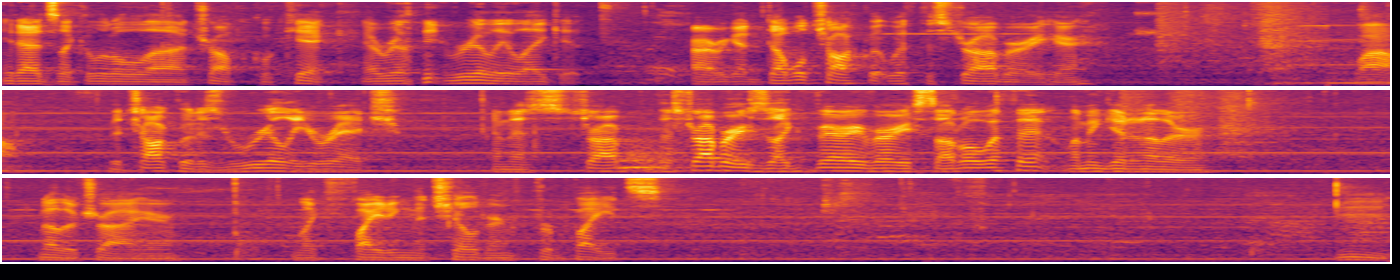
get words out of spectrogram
it adds like a little uh, tropical kick. I really, really like it. All right, we got double chocolate with the strawberry here. Wow, the chocolate is really rich, and the straw the strawberry is like very very subtle with it. Let me get another another try here. I'm like fighting the children for bites. Mm.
